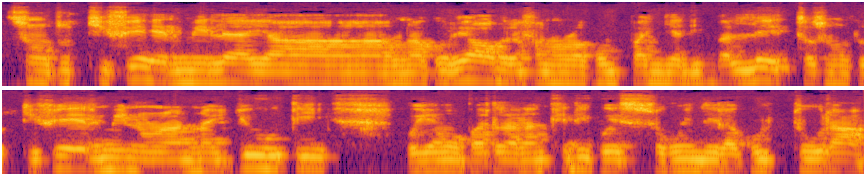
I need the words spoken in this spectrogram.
sono tutti fermi, lei ha una coreografa, hanno una compagnia di balletto, sono tutti fermi, non hanno aiuti, vogliamo parlare anche di questo, quindi la cultura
